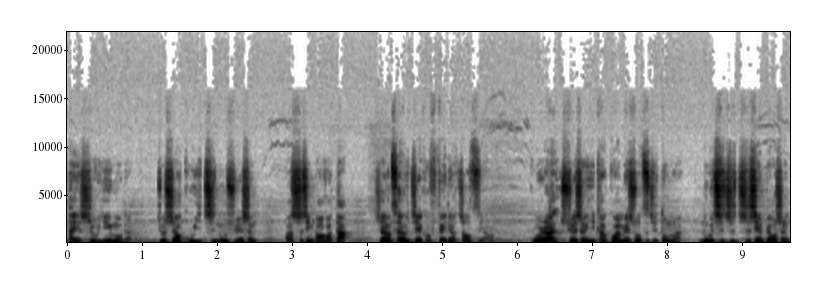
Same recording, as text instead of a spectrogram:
他也是有阴谋的，就是要故意激怒学生，把事情搞搞大，这样才有借口废掉赵子阳。果然，学生一看官媒说自己动乱，怒气值直线飙升，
